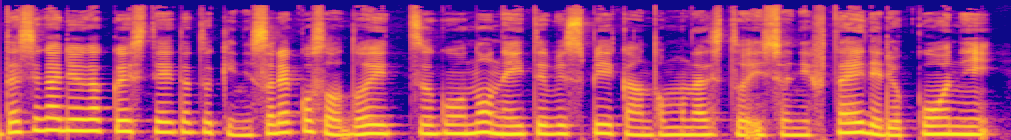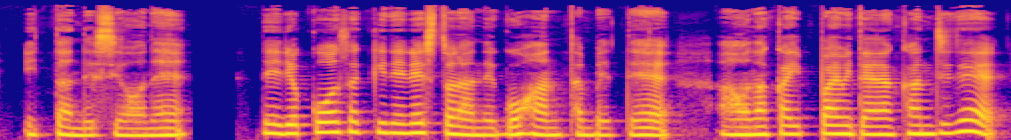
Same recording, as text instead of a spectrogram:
私が留学していた時にそれこそドイツ語のネイティブスピーカーの友達と一緒に二人で旅行に行ったんですよね。で、旅行先でレストランでご飯食べて、あ、お腹いっぱいみたいな感じで、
